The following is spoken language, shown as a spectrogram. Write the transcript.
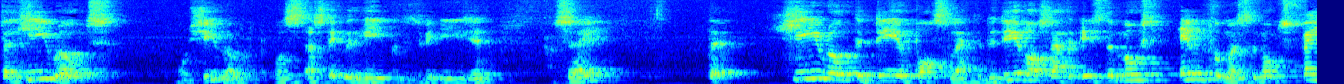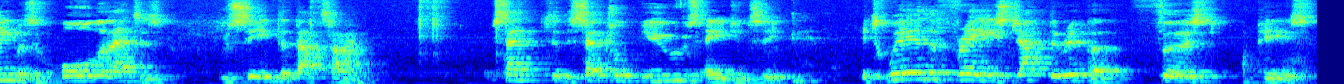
that he wrote, or she wrote, I'll stick with he because it's a bit easier say, that he wrote the Dear Boss letter. The Dear Boss letter is the most infamous, the most famous of all the letters received at that time. Sent to the Central News Agency. It's where the phrase Jack the Ripper first appears.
